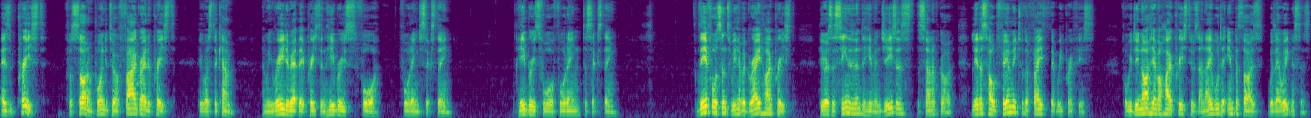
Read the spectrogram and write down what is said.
as a priest for Sodom pointed to a far greater priest who was to come. And we read about that priest in Hebrews 4 14 to 16. Hebrews 4 14 to 16. Therefore, since we have a great high priest who has ascended into heaven, Jesus, the Son of God, let us hold firmly to the faith that we profess. For we do not have a high priest who is unable to empathize with our weaknesses,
